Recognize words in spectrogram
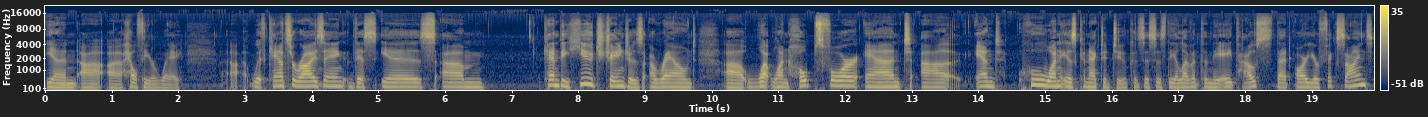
in uh, a healthier way. Uh, with Cancer rising, this is um, can be huge changes around uh, what one hopes for and and who one is connected to, because this is the 11th and the 8th house that are your fixed signs.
